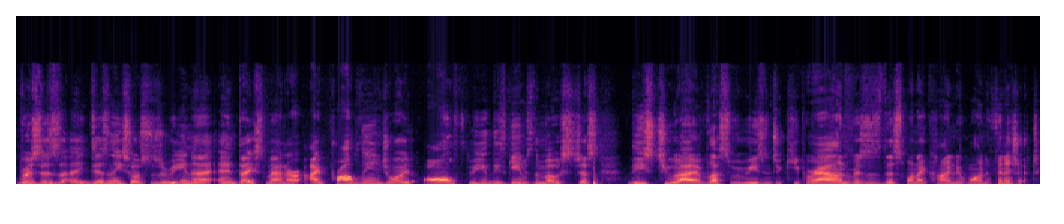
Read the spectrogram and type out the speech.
versus uh, Disney Sorcerer's Arena and Dice Manor, I probably enjoyed all three of these games the most, just these two I have less of a reason to keep around, versus this one I kind of want to finish it.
